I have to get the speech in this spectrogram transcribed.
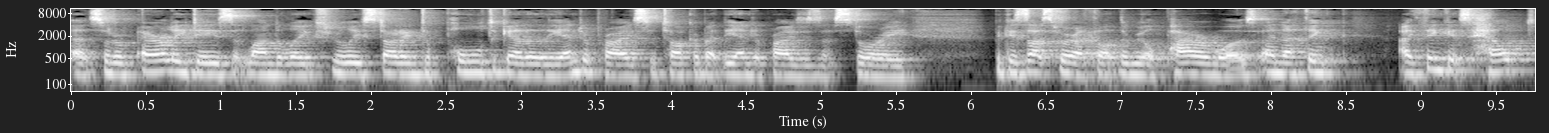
uh, sort of early days at Land Lakes really starting to pull together the enterprise to talk about the enterprises at story because that's where I thought the real power was. And I think I think it's helped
